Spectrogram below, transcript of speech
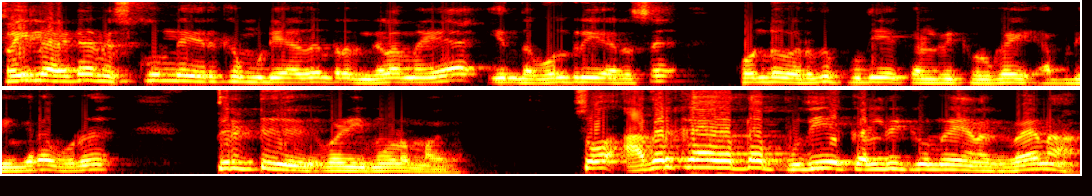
ஃபெயில் ஆகிட்டு அந்த ஸ்கூல்லே இருக்க முடியாதுன்ற நிலைமையை இந்த ஒன்றிய அரசு கொண்டு வருது புதிய கல்விக் கொள்கை அப்படிங்கிற ஒரு திருட்டு வழி மூலமாக. ஸோ அதற்காகத்தான் புதிய கல்விக் கொள்கை எனக்கு வேணாம்.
